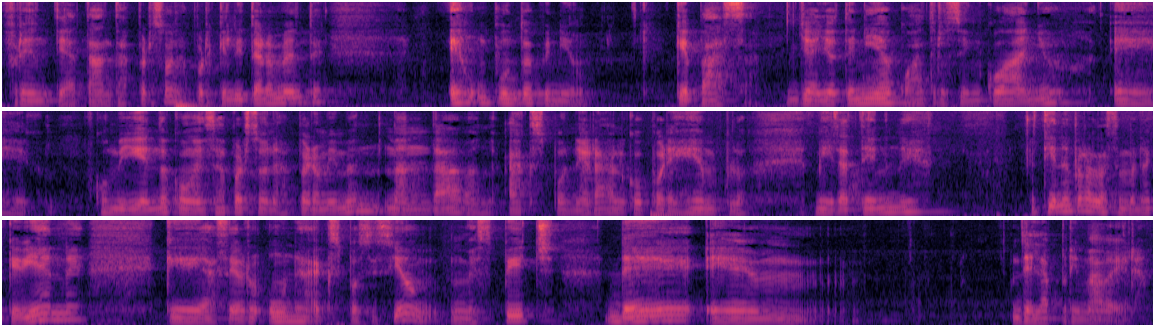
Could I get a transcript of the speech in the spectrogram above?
frente a tantas personas, porque literalmente es un punto de opinión. ¿Qué pasa? Ya yo tenía 4 o 5 años eh, conviviendo con esas personas, pero a mí me mandaban a exponer algo, por ejemplo, mira, tienes, tiene para la semana que viene que hacer una exposición, un speech de, em, de la primavera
